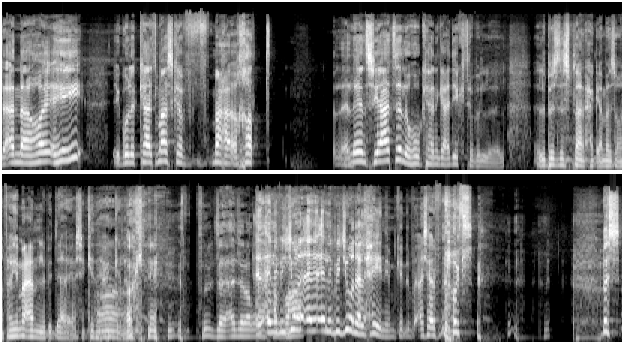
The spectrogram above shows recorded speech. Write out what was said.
لأنه هي يقول لك كانت ماسكة مع خط لين سياتل وهو كان قاعد يكتب ال- ال- ال business plan حق امازون فهي معه من البداية عشان كذا آه يعقلها okay. أجل الله اللي بيجون. اللي بيجون الحين يمكن عشان فلوس بس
